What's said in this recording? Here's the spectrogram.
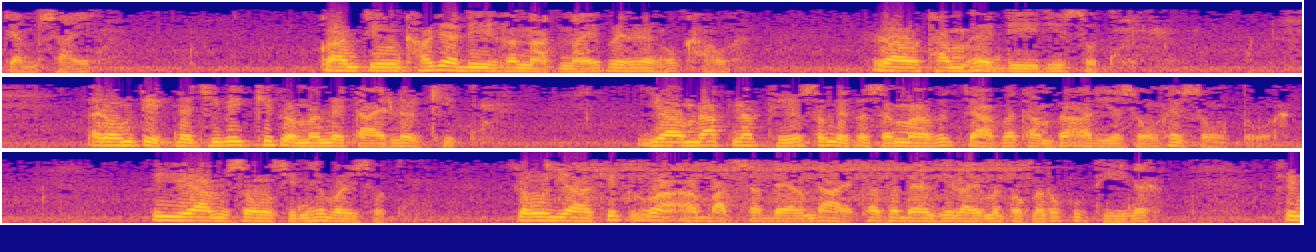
แจ่มใสความจริงเขาจะดีขนาดไหนเป็นเรื่องของเขา เราทำให้ดีที่สุด อารมณ์ติดในชีวิตคิดว่ามันไม่ตายเลิกคิด ยอมรับนับถือสมเด็จพระสัมมาสัมพุทธเจ้าพระธรรมพระอริยสงฆ์ให้ทรงตัวพยายามทรงศีลให้บริสุทธิ์ จงอย่าคิดว่าอาบัติแสดงได้ ถ้าแสดงทีไรมันตกนรกทุกทีนะ ขึ้น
